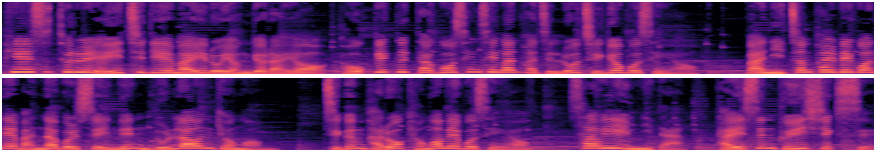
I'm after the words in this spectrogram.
PS2를 HDMI로 연결하여 더욱 깨끗하고 생생한 화질로 즐겨보세요. 12,800원에 만나볼 수 있는 놀라운 경험. 지금 바로 경험해보세요. 4위입니다. 다이슨 V6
